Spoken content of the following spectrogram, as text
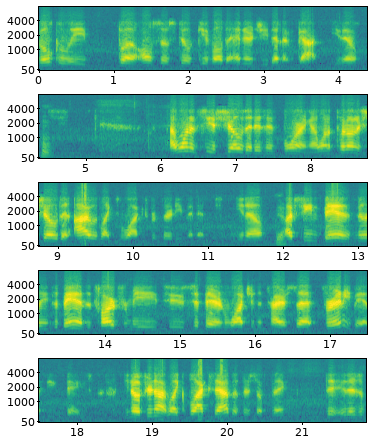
vocally, but also still give all the energy that I've got. You know. Hmm. I want to see a show that isn't boring. I want to put on a show that I would like to watch for 30 minutes. You know, Yeah. I've seen band, millions of bands. It's hard for me to sit there and watch an entire set for any band these days. You know, if you're not like Black Sabbath or something, there's a,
